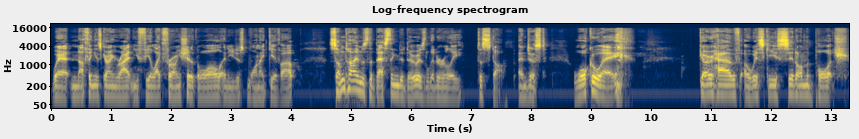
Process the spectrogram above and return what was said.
where nothing is going right and you feel like throwing shit at the wall and you just want to give up, sometimes the best thing to do is literally to stop and just walk away, go have a whiskey, sit on the porch,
